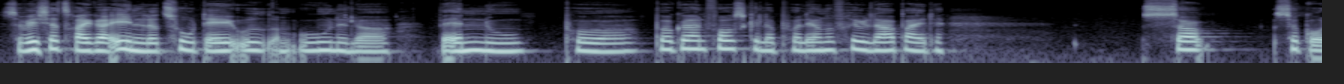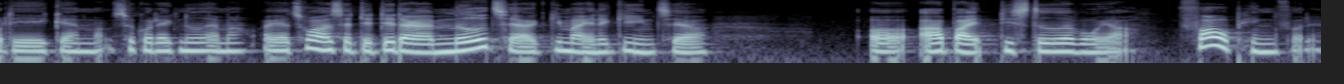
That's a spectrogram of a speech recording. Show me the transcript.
Så hvis jeg trækker en eller to dage ud om ugen, eller hver anden uge, på, på at gøre en forskel og på at lave noget frivilligt arbejde, så, så, går det ikke af mig, så går der ikke noget af mig. Og jeg tror også, at det er det, der er med til at give mig energien til at, at arbejde de steder, hvor jeg får penge for det.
